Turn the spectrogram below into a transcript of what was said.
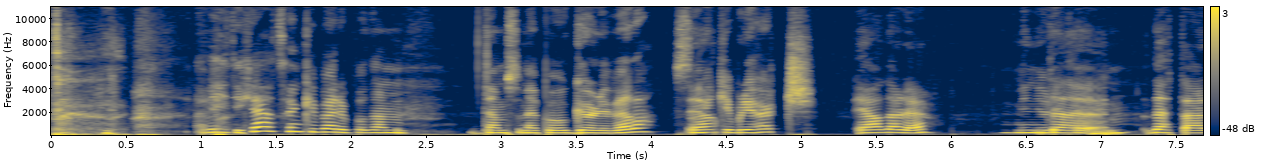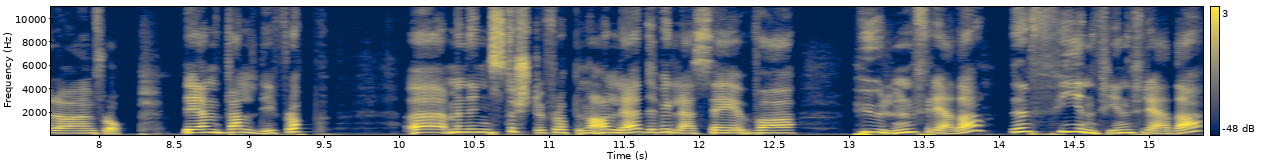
Jeg vet ikke, jeg tenker bare på dem, dem som er på gulvet, da. Som Ja. ikke blir hørt. Ja, det er det. Det dette er da en flopp. Det er en veldig flopp. Uh, men den største floppen av alle, det vil jeg si var Hulen fredag. Det er en finfin fredag.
